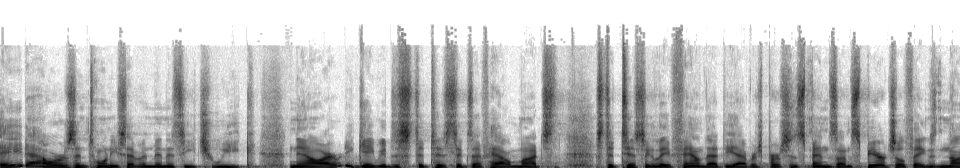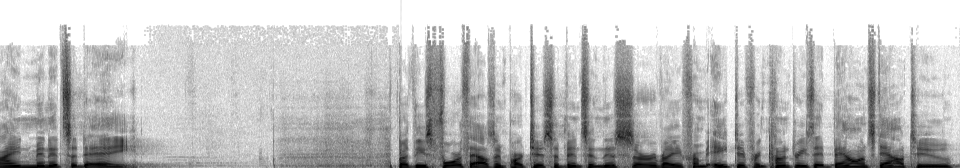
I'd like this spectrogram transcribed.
Eight hours and 27 minutes each week. Now, I already gave you the statistics of how much statistically they found that the average person spends on spiritual things nine minutes a day. But these 4,000 participants in this survey from eight different countries, it balanced out to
